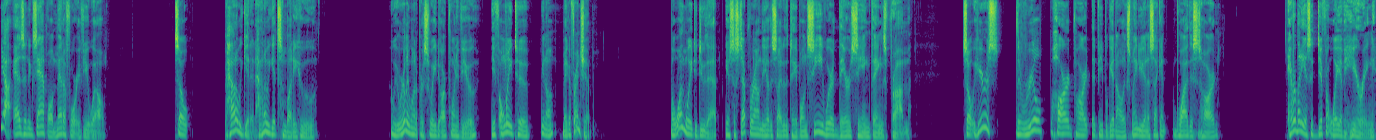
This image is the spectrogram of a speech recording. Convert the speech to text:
Yeah, as an example, a metaphor, if you will. So, how do we get it? How do we get somebody who, who we really want to persuade our point of view, if only to, you know, make a friendship? Well, one way to do that is to step around the other side of the table and see where they're seeing things from. So, here's the real hard part that people get, and I'll explain to you in a second why this is hard. Everybody has a different way of hearing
